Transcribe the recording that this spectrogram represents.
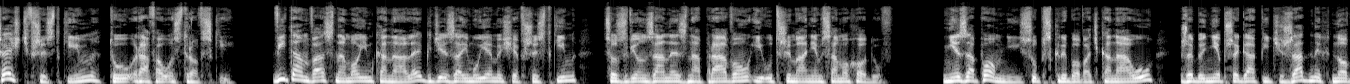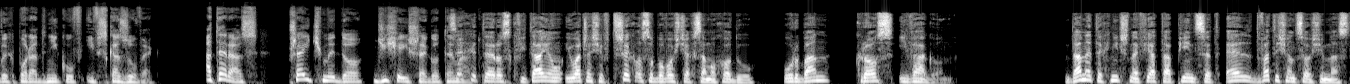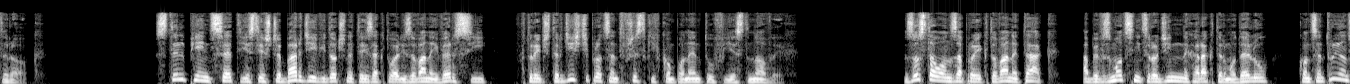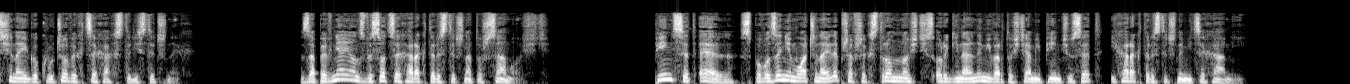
Cześć wszystkim, tu Rafał Ostrowski. Witam Was na moim kanale, gdzie zajmujemy się wszystkim, co związane z naprawą i utrzymaniem samochodów. Nie zapomnij subskrybować kanału, żeby nie przegapić żadnych nowych poradników i wskazówek. A teraz przejdźmy do dzisiejszego tematu. Cechy te rozkwitają i łacza się w trzech osobowościach samochodu – Urban, Cross i Wagon. Dane techniczne Fiata 500L 2018 rok. Styl 500 jest jeszcze bardziej widoczny tej zaktualizowanej wersji, w której 40% wszystkich komponentów jest nowych. Został on zaprojektowany tak, aby wzmocnić rodzinny charakter modelu, koncentrując się na jego kluczowych cechach stylistycznych. Zapewniając wysoce charakterystyczna tożsamość. 500L z powodzeniem łaczy najlepsza wszechstronność z oryginalnymi wartościami 500 i charakterystycznymi cechami.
